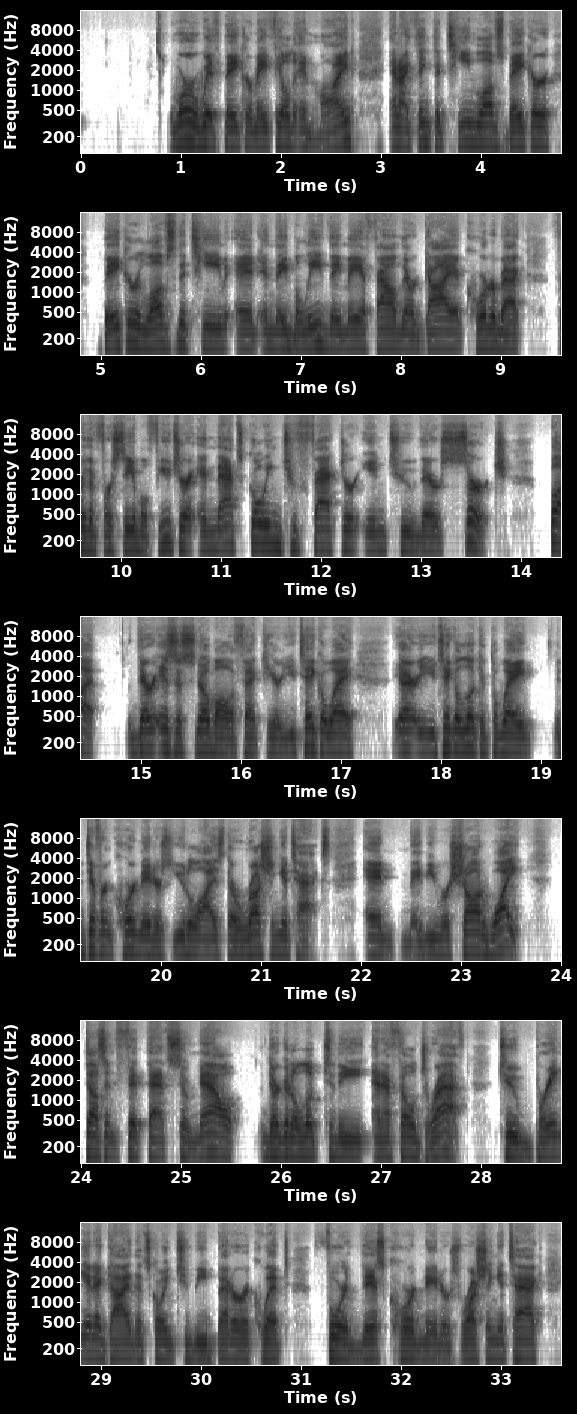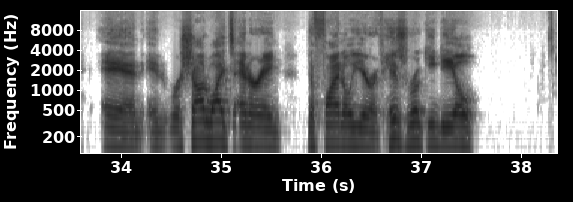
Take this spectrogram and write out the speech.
were with Baker Mayfield in mind. And I think the team loves Baker. Baker loves the team and, and they believe they may have found their guy at quarterback for the foreseeable future. And that's going to factor into their search. But there is a snowball effect here. You take away, or you take a look at the way different coordinators utilize their rushing attacks, and maybe Rachaad White doesn't fit that. So now they're going to look to the NFL draft to bring in a guy that's going to be better equipped for this coordinator's rushing attack and and Rachaad White's entering the final year of his rookie deal.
